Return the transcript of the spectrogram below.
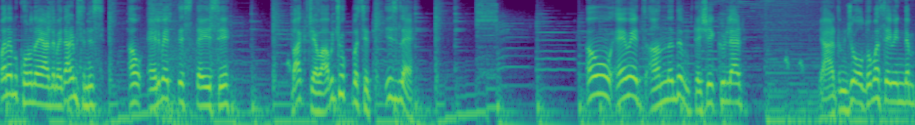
Bana bu konuda yardım eder misiniz? Oh, elbette Stacy. Bak cevabı çok basit. İzle. Oh evet anladım. Teşekkürler. Yardımcı olduğuma sevindim.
